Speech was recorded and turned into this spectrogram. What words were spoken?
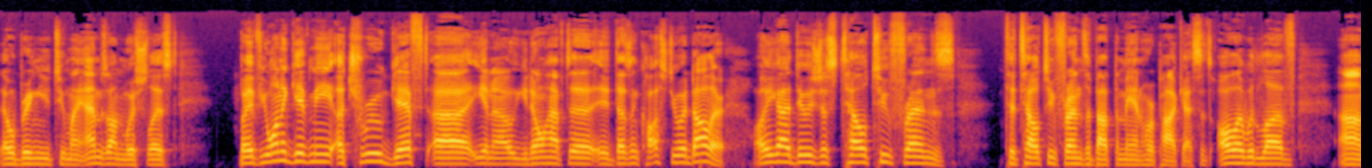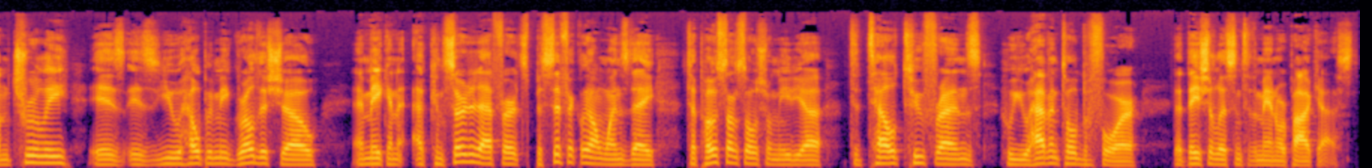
that will bring you to my Amazon wish list. But if you want to give me a true gift, uh, you know, you don't have to, it doesn't cost you a dollar. All you got to do is just tell two friends to tell two friends about the Man Whore podcast. It's all I would love. Um, truly is, is you helping me grow this show and making a concerted effort specifically on Wednesday to post on social media to tell two friends who you haven't told before that they should listen to the Man Whore podcast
